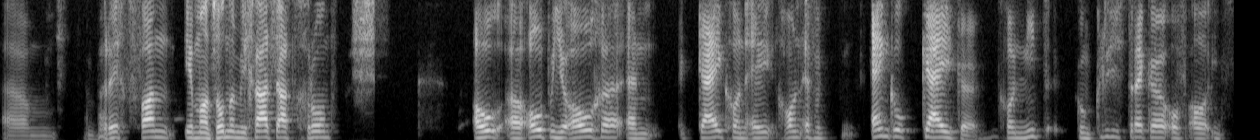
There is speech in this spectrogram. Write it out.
ehm, een bericht van iemand zonder migratieachtergrond. Open je ogen en kijk gewoon, e- gewoon even enkel kijken. Gewoon niet conclusies trekken of al iets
